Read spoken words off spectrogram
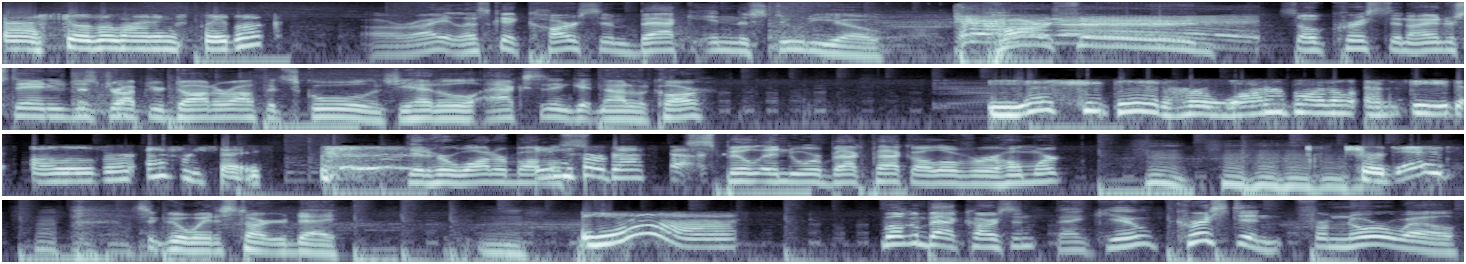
Uh, Silver Linings Playbook. All right, let's get Carson back in the studio. Carson! So, Kristen, I understand you just dropped your daughter off at school and she had a little accident getting out of the car. Yes, she did. Her water bottle emptied all over everything. Did her water bottle In her backpack. spill into her backpack all over her homework? Sure did. It's a good way to start your day. Yeah. Welcome back, Carson. Thank you. Kristen from Norwell,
